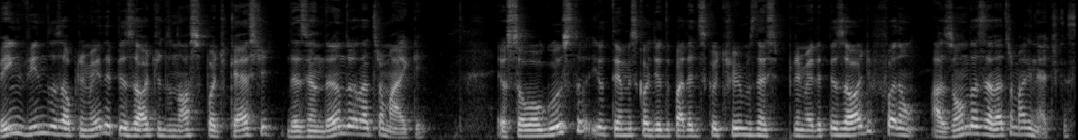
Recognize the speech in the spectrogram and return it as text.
Bem-vindos ao primeiro episódio do nosso podcast Desvendando o Eletromag. Eu sou Augusto e o tema escolhido para discutirmos nesse primeiro episódio foram as ondas eletromagnéticas.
